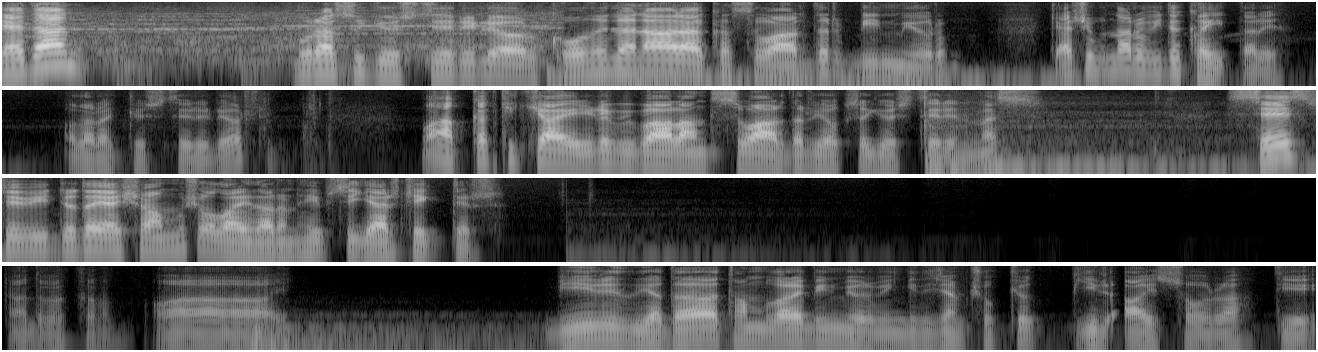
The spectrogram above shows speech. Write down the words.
Neden burası gösteriliyor? Konuyla ne alakası vardır bilmiyorum. Gerçi bunlar video kayıtları olarak gösteriliyor. Muhakkak hikayeyle bir bağlantısı vardır yoksa gösterilmez. Ses ve videoda yaşanmış olayların hepsi gerçektir. Hadi bakalım. Vay. Bir ya da tam olarak bilmiyorum İngilizcem çok yok. Bir ay sonra diye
